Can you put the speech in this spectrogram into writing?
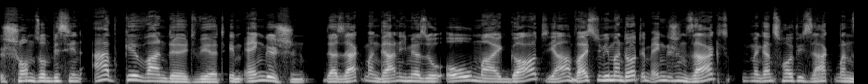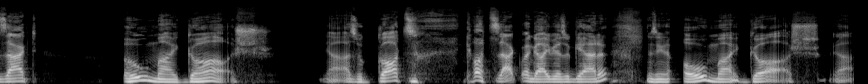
schon so ein bisschen abgewandelt wird im Englischen. Da sagt man gar nicht mehr so, oh my God, ja. Weißt du, wie man dort im Englischen sagt? Man ganz häufig sagt, man sagt, oh my gosh. Ja, also Gott, Gott sagt man gar nicht mehr so gerne. Deswegen, oh my gosh. Ja.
